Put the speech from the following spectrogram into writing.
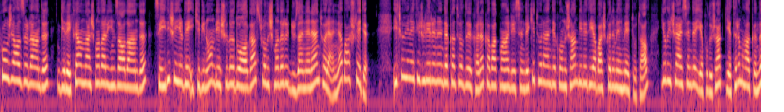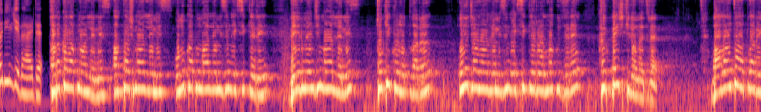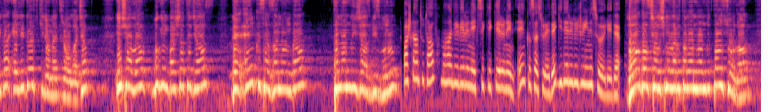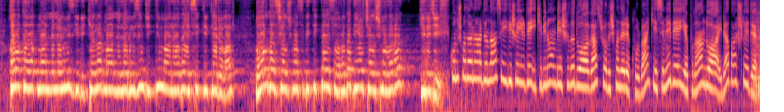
Proje hazırlandı, gerekli anlaşmalar imzalandı, Seydişehir'de 2015 yılı doğalgaz çalışmaları düzenlenen törenle başladı. İlçe yöneticilerinin de katıldığı Karakavak Mahallesi'ndeki törende konuşan Belediye Başkanı Mehmet Tutal, yıl içerisinde yapılacak yatırım hakkında bilgi verdi. Karakavak mahallemiz, Aktaş mahallemiz, Ulukapı mahallemizin eksikleri, Değirmenci mahallemiz, TOKİ konutları, Ilıca mahallemizin eksikleri olmak üzere 45 kilometre. Bağlantı hatlarıyla 54 kilometre olacak. İnşallah bugün başlatacağız ve en kısa zamanda tamamlayacağız biz bunu. Başkan Tutal, mahallelerin eksikliklerinin en kısa sürede giderileceğini söyledi. Doğalgaz çalışmaları tamamlandıktan sonra Karakavak mahallelerimiz gibi kenar mahallelerimizin ciddi manada eksiklikleri var. Doğalgaz çalışması bittikten sonra da diğer çalışmalara gireceğiz. Konuşmaların ardından Seydişehir'de 2015 yılı doğalgaz çalışmaları kurban kesimi ve yapılan duayla başladı.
